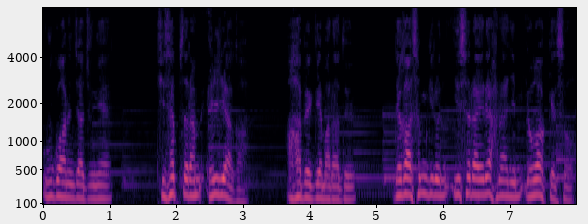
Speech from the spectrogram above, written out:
우고하는 자 중에 디셉 사람 엘리야가 아합에게 말하되 내가 섬기는 이스라엘의 하나님 여호와께서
